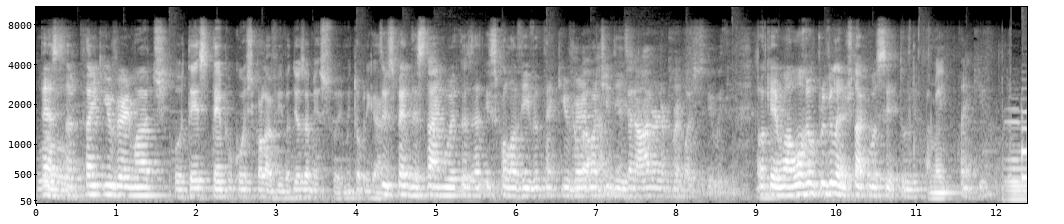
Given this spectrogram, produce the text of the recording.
por, Pastor, thank you very much por ter esse tempo com a Escola Viva. Deus abençoe. Muito obrigado. to spend this time with us at Escola Viva. Thank you very much Welcome. It's indeed. an honor and a privilege to be with you. Ok, uma honra e um privilégio estar com você, Túlio. Amém. Thank you.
